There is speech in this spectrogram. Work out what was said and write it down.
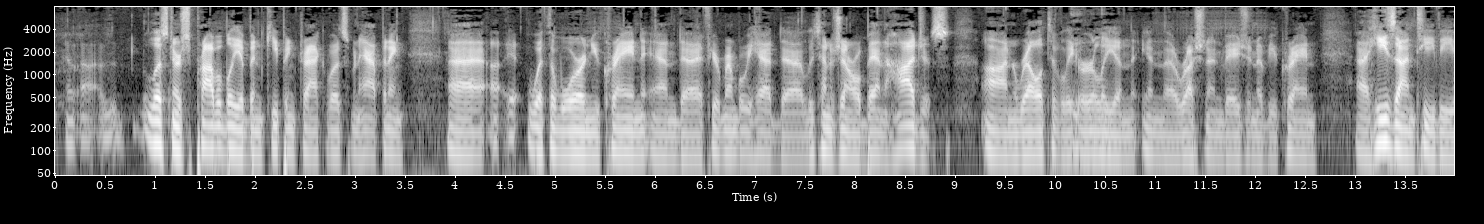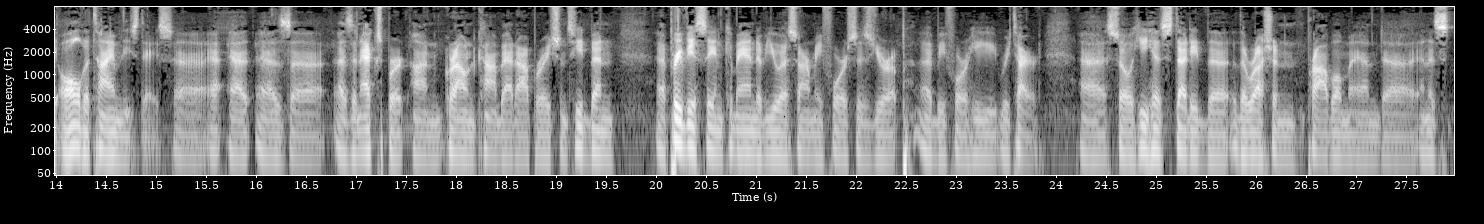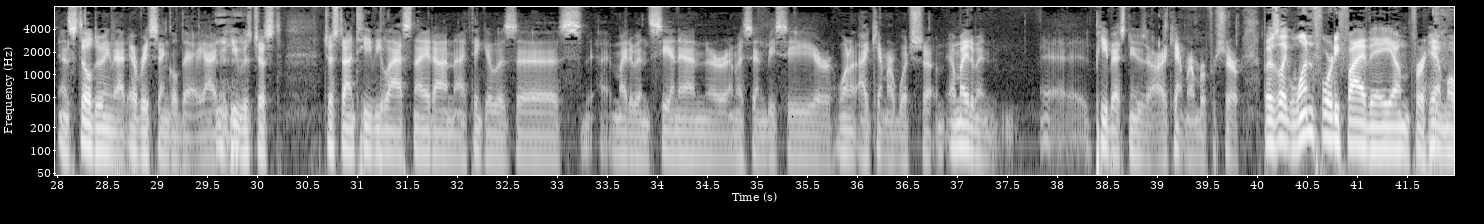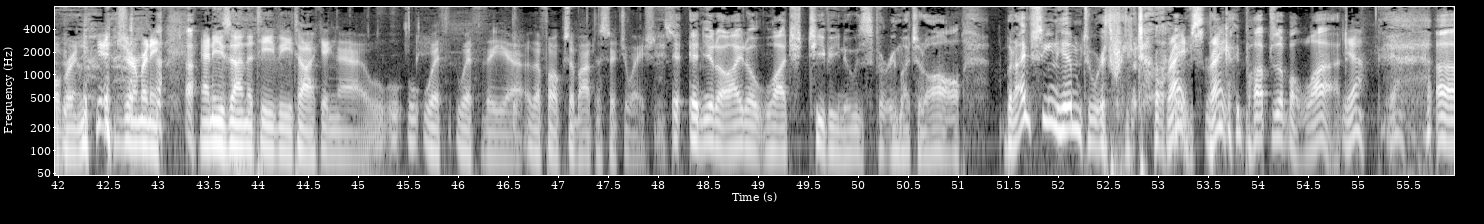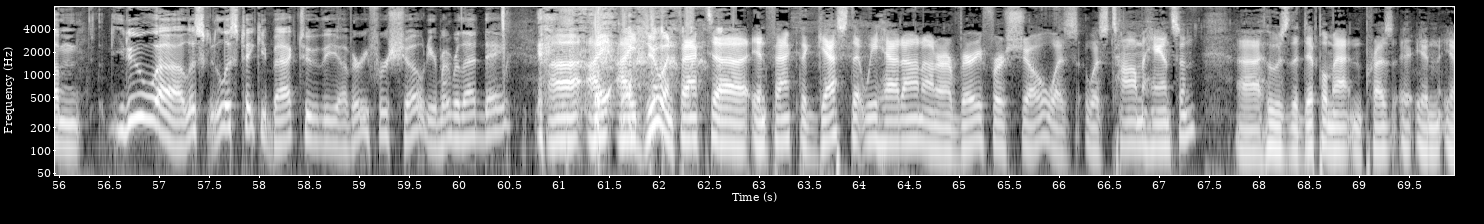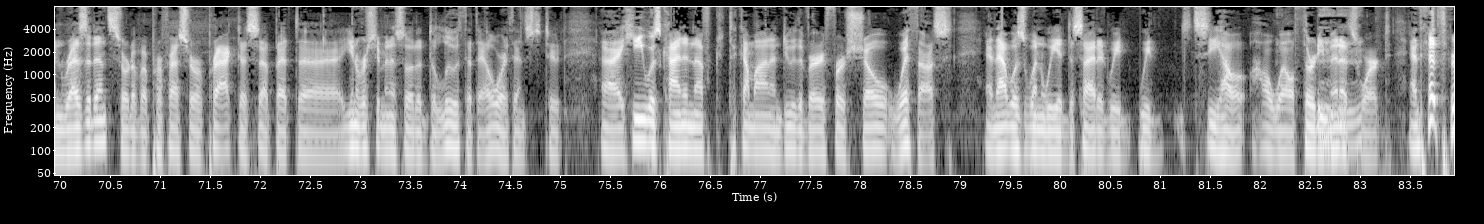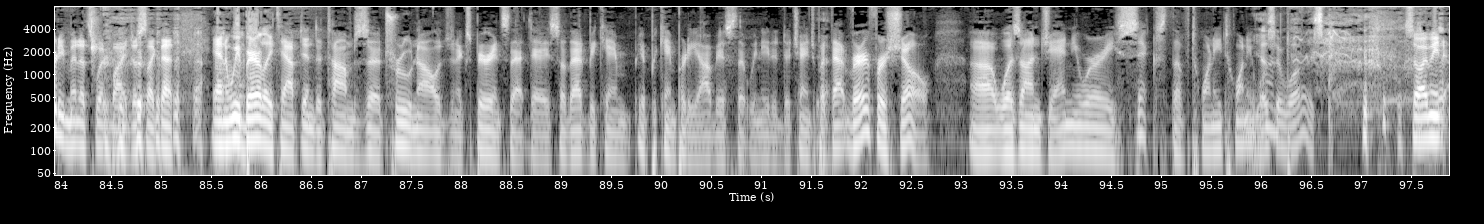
listeners probably have been keeping track of what's been happening uh, with the war in Ukraine. And uh, if you remember, we had uh, Lieutenant General Ben Hodges on relatively mm-hmm. early in in the Russian invasion of Ukraine. Uh, he's on TV all the time these days uh, as uh, as an expert on ground combat operations. He'd been previously in command of U.S. Army Forces Europe before he retired. so he has studied the, the Russian problem and and is and still doing that every single day. I, mm-hmm. He was just just on TV last night on I think it was uh, it might have been CNN or MSNBC or one I can't remember which it might have been uh, PBS News Hour I can't remember for sure but it was like 1:45 a.m. for him over in, Germany and he's on the TV talking uh, with with the uh, the folks about the situations and, and you know I don't watch TV news very much at all but I've seen him two or three times. Right, right. He pops up a lot. Yeah, yeah. Um, you do. Uh, let's let's take you back to the uh, very first show. Do you remember that day? uh, I, I do. In fact, uh, in fact, the guest that we had on on our very first show was was Tom Hanson, uh, who's the diplomat in, pres- in in residence, sort of a professor of practice up at uh, University of Minnesota Duluth at the Alworth Institute. he was kind enough to come on and do the very first show with us and that was when we had decided we'd we'd see how, how well 30 mm-hmm. minutes worked and that 30 minutes went by just like that and we barely tapped into tom's uh, true knowledge and experience that day so that became it became pretty obvious that we needed to change but that very first show uh, was on January 6th of 2021. Yes, it was. so, I mean,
